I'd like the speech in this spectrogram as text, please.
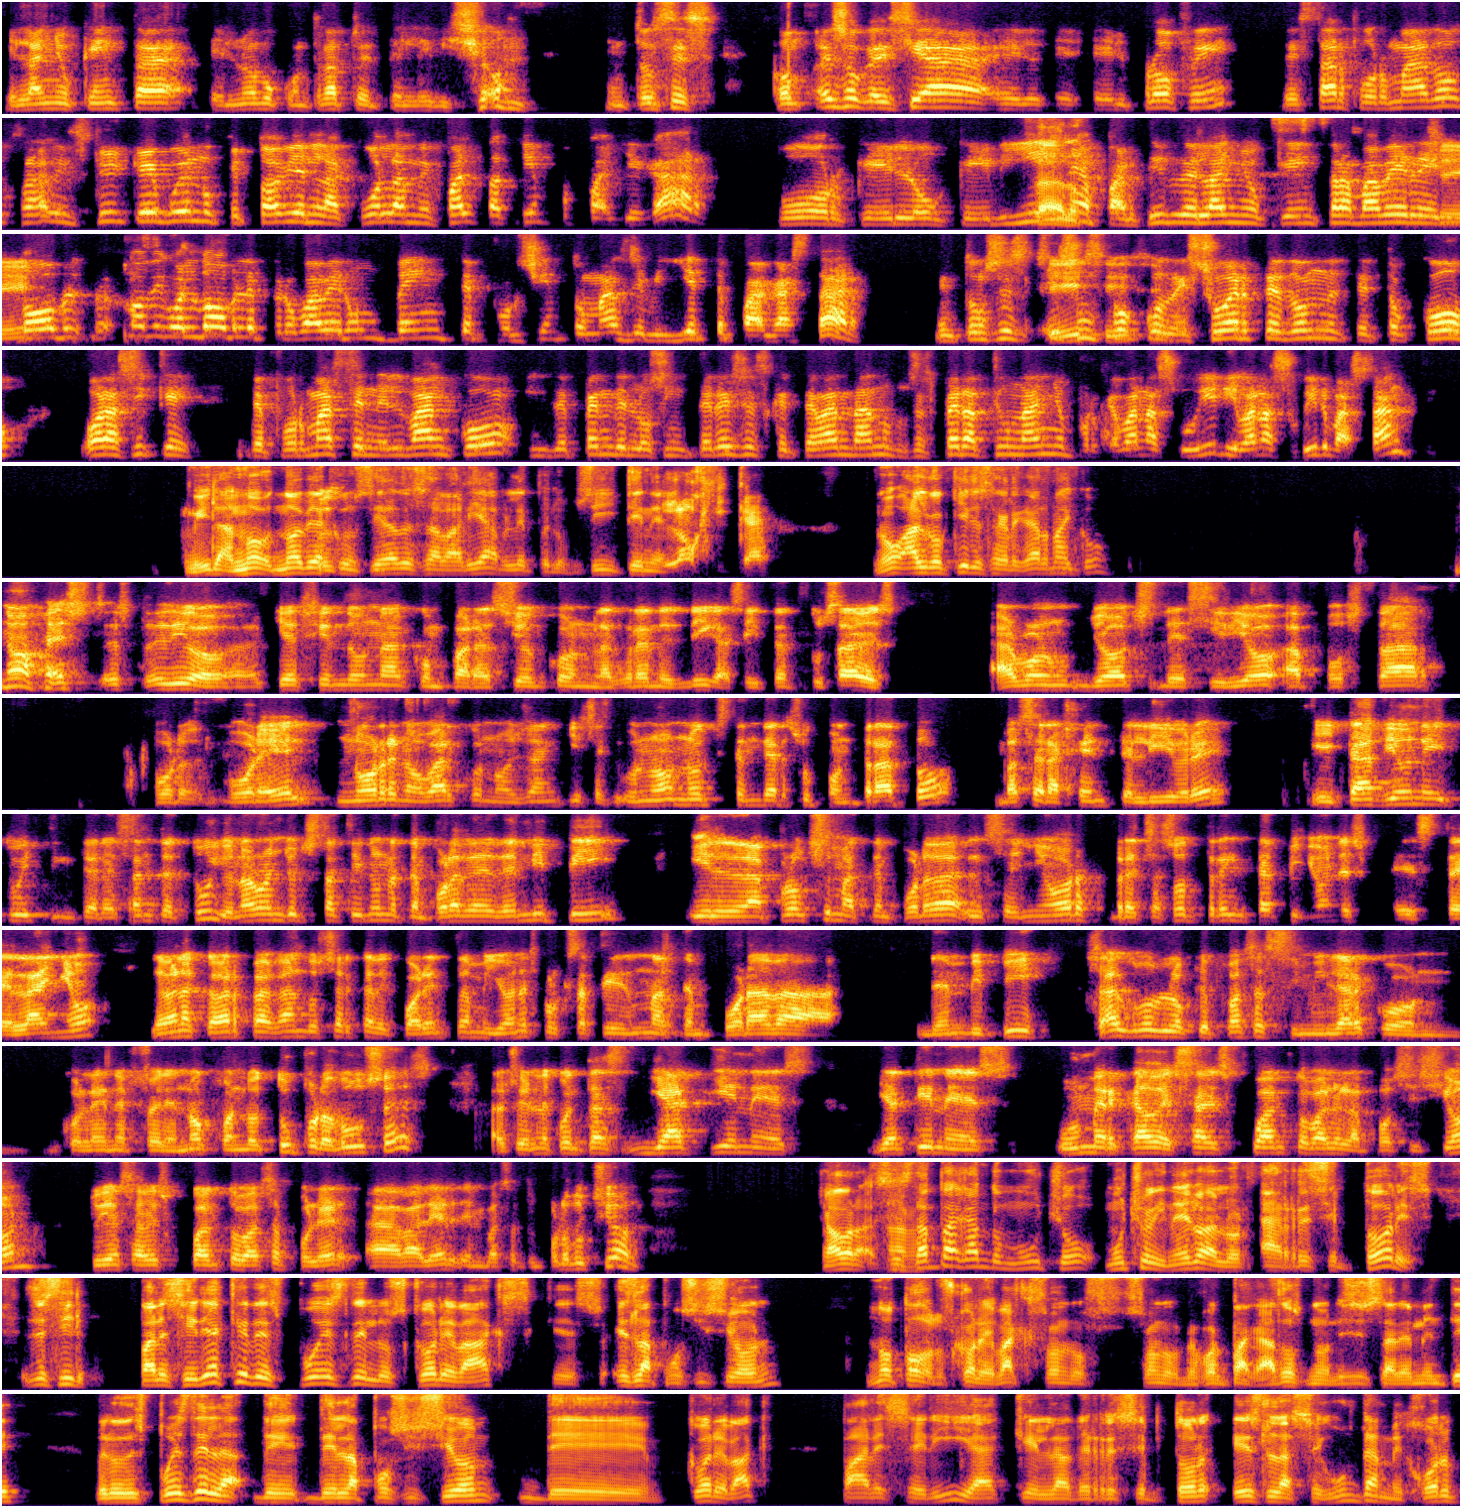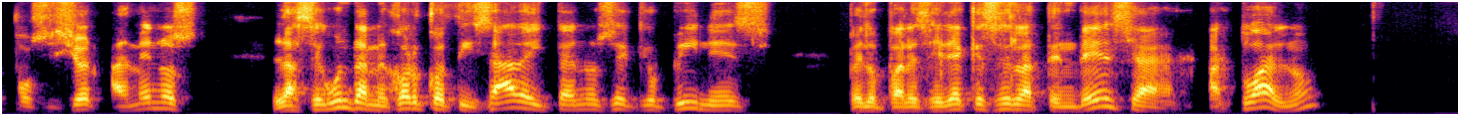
El año que entra, el nuevo contrato de televisión. Entonces, con eso que decía el, el, profe, de estar formado, ¿sabes qué? Qué bueno que todavía en la cola me falta tiempo para llegar, porque lo que viene a partir del año que entra va a haber el doble, no digo el doble, pero va a haber un 20% más de billete para gastar. Entonces, es un poco de suerte donde te tocó. Ahora sí que te formaste en el banco y depende de los intereses que te van dando, pues espérate un año porque van a subir y van a subir bastante. Mira, no, no había pues considerado esa variable, pero sí tiene lógica. ¿No? ¿Algo quieres agregar, Michael? No, esto, aquí haciendo una comparación con las grandes ligas, y tú sabes, Aaron Judge decidió apostar por, él, no renovar con los Yankees, no, no extender su contrato, va a ser agente libre. Y también un tweet interesante tuyo, Aaron Judge está teniendo una temporada de MVP y la próxima temporada el señor rechazó 30 millones este, el año, le van a acabar pagando cerca de 40 millones porque está teniendo una temporada de MVP. Es algo lo que pasa similar con, con la NFL, ¿no? Cuando tú produces, al final de cuentas ya tienes, ya tienes un mercado de sabes cuánto vale la posición, tú ya sabes cuánto vas a, poner, a valer en base a tu producción. Ahora, se está pagando mucho, mucho dinero a, los, a receptores. Es decir, parecería que después de los corebacks, que es, la posición, no todos los corebacks son los, son los mejor pagados, no necesariamente, pero después de la, de, de la posición de coreback, parecería que la de receptor es la segunda mejor posición, al menos la segunda mejor cotizada, y tal, no sé qué opines, pero parecería que esa es la tendencia actual, ¿no?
